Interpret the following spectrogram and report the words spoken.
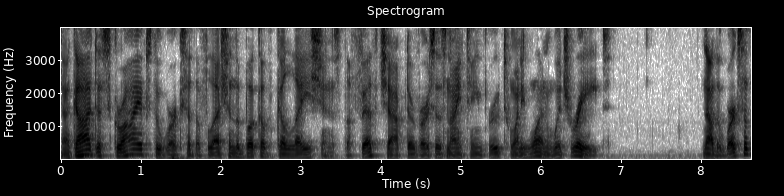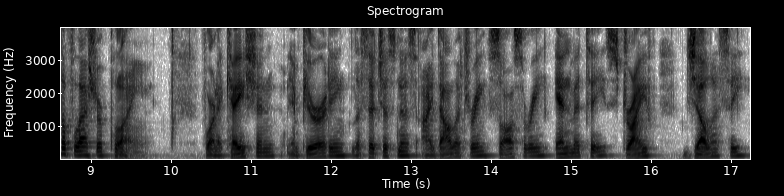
Now, God describes the works of the flesh in the book of Galatians, the fifth chapter, verses 19 through 21, which reads Now, the works of the flesh are plain fornication, impurity, licentiousness, idolatry, sorcery, enmity, strife jealousy,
